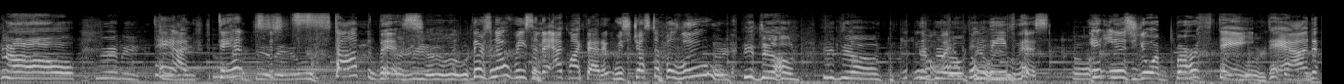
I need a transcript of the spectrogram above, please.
now! Dad, Dad, just stop this. There's no reason to act like that. It was just a balloon. Get down! Get down! Get No, down. I don't believe you. This. It is your birthday, Dad.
